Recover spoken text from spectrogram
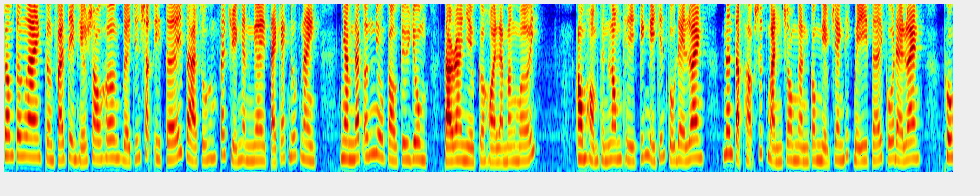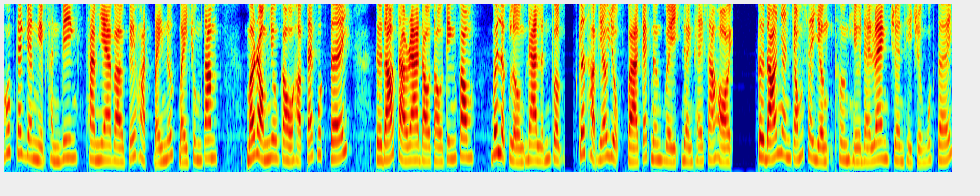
Trong tương lai, cần phải tìm hiểu sâu hơn về chính sách y tế và xu hướng phát triển ngành nghề tại các nước này, nhằm đáp ứng nhu cầu tiêu dùng, tạo ra nhiều cơ hội làm ăn mới. Ông Hồng Thịnh Long thì kiến nghị chính phủ Đài Loan nên tập hợp sức mạnh trong ngành công nghiệp trang thiết bị y tế của Đài Loan, thu hút các doanh nghiệp thành viên tham gia vào kế hoạch 7 nước 7 trung tâm, mở rộng nhu cầu hợp tác quốc tế, từ đó tạo ra đầu tàu tiên phong với lực lượng đa lĩnh vực, kết hợp giáo dục và các đơn vị đoàn thể xã hội, từ đó nhanh chóng xây dựng thương hiệu Đài Loan trên thị trường quốc tế.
